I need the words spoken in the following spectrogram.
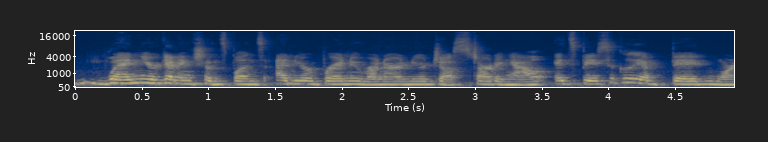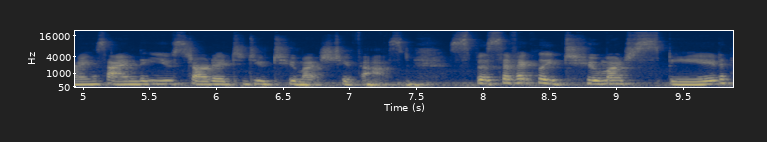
when you're getting shin splints and you're a brand new runner and you're just starting out, it's basically a big warning sign that you started to do too much too fast. Specifically too much speed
